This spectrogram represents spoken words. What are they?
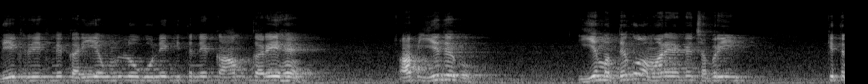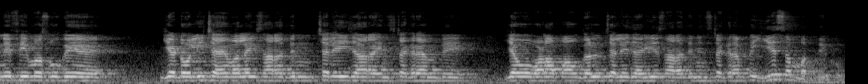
देख रेख में करी है, उन लोगों ने कितने काम करे हैं। आप ये देखो, ये मत देखो हमारे यहाँ के छपरी कितने फ़ेमस हो गए हैं, या डोली चाय वाला ही सारा दिन चले ही जा रहा है इंस्टाग्राम पे, या वो वड़ा पाव गर्ल चले जा रही है सारा दिन इंस्टाग्राम पे, ये सब मत देखो।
